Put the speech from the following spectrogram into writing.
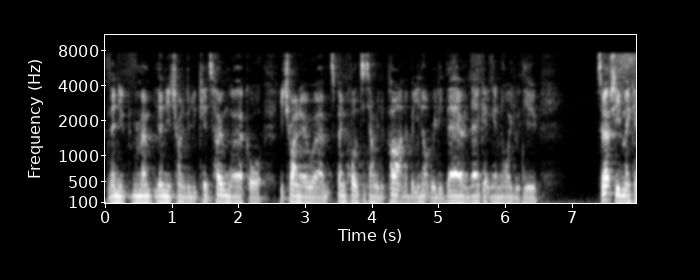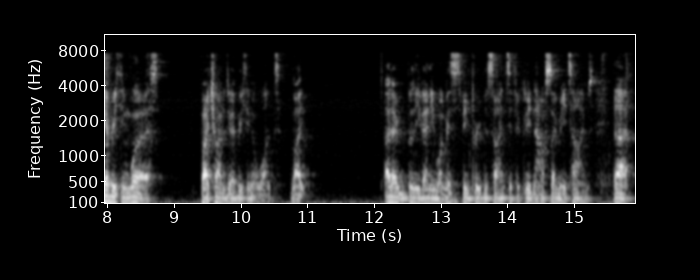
and then you remember, then you're trying to do your kids' homework, or you're trying to um, spend quality time with your partner, but you're not really there, and they're getting annoyed with you. So actually, you make everything worse by trying to do everything at once. Like, I don't believe anyone. This has been proven scientifically now so many times that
